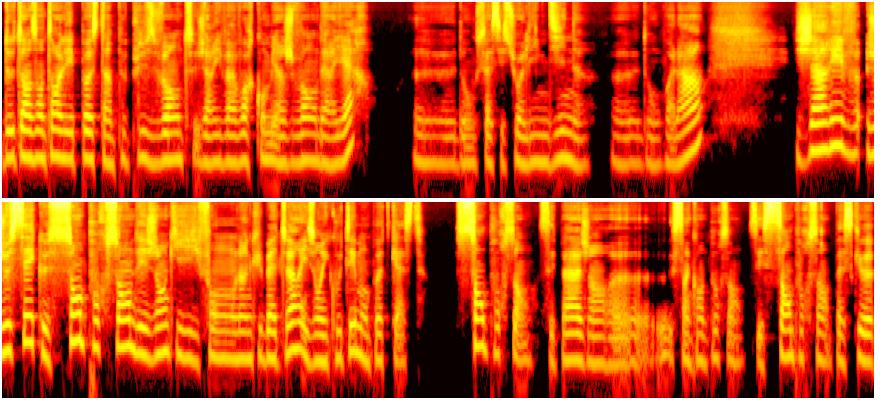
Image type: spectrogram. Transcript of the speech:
de temps en temps, les posts un peu plus ventes, j'arrive à voir combien je vends derrière. Euh, donc, ça, c'est sur LinkedIn. Euh, donc, voilà. J'arrive, je sais que 100% des gens qui font l'incubateur, ils ont écouté mon podcast. 100%. C'est pas genre 50%, euh, c'est 100%. Parce que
